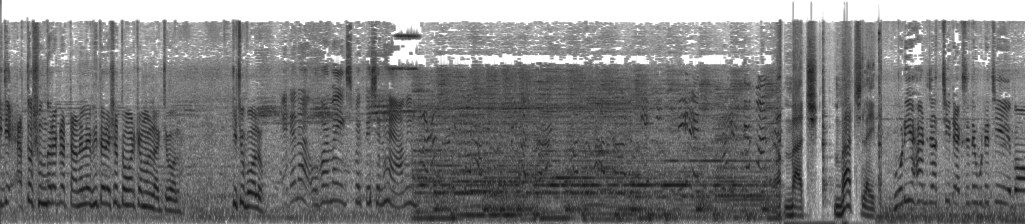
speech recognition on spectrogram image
এই যে এত সুন্দর একটা টানেলের ভিতরে এসে তোমার কেমন লাগছে বলো? কিছু বলো। এটা না ওভার মাই এক্সপেকটেশন হ্যাঁ আমি much later. গড়িয়াহাট যাচ্ছি ট্যাক্সিতে উঠেছি এবং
